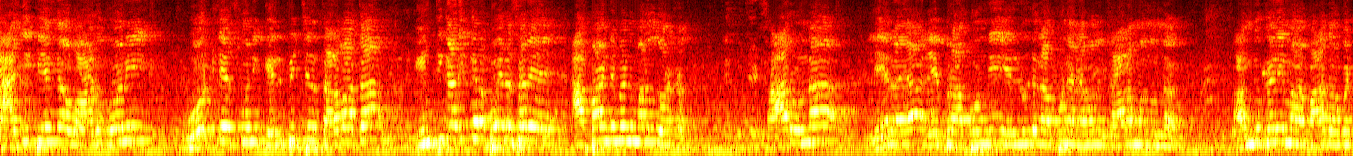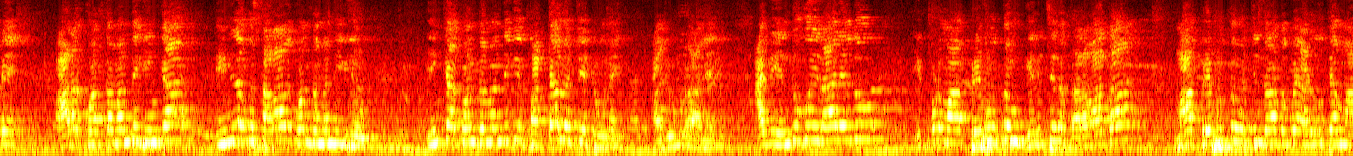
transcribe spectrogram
రాజకీయంగా వాడుకొని ఓట్లేసుకొని గెలిపించిన తర్వాత ఇంటికి అడిగిన పోయినా సరే అపాయింట్మెంట్ మనకు దొరకదు. సార్ ఉన్నా లేరయా రేపు రాకుండా ఎల్లుండి రాకుండా అనే వాళ్ళు ఉన్నారు. అందుకని మా బాధ ఒకటే. ఆడ కొంతమందికి ఇంకా ఇళ్ళకు స్థలాలు కొంతమందికి లేవు. ఇంకా కొంతమందికి పట్టాలు వచ్చేట్టు ఉన్నాయి. అవి కూడా రాలేదు. అవి ఎందుకు రాలేదు? ఇప్పుడు మా ప్రభుత్వం గెలిచిన తర్వాత మా ప్రభుత్వం వచ్చిన తర్వాత పోయి అడిగితే మా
